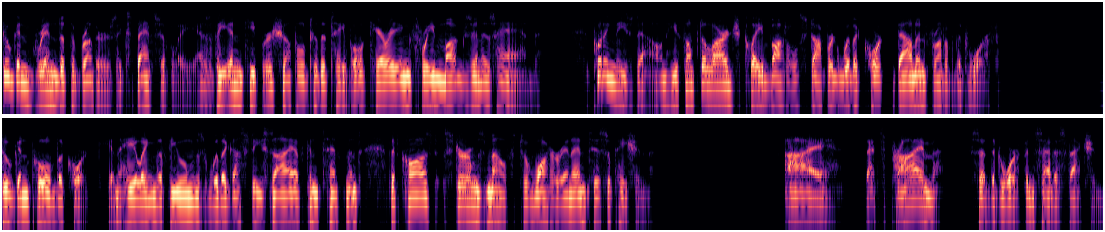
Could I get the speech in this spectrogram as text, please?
Dugan grinned at the brothers expansively as the innkeeper shuffled to the table carrying three mugs in his hand. Putting these down, he thumped a large clay bottle stoppered with a cork down in front of the dwarf. Dugan pulled the cork, inhaling the fumes with a gusty sigh of contentment that caused Sturm's mouth to water in anticipation. Aye, that's prime, said the dwarf in satisfaction.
